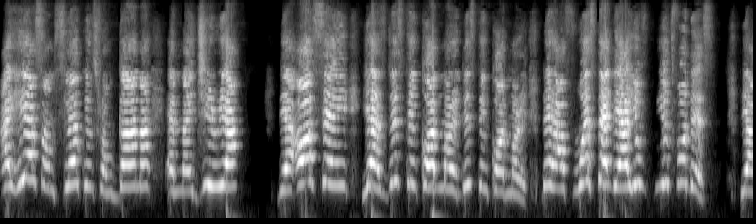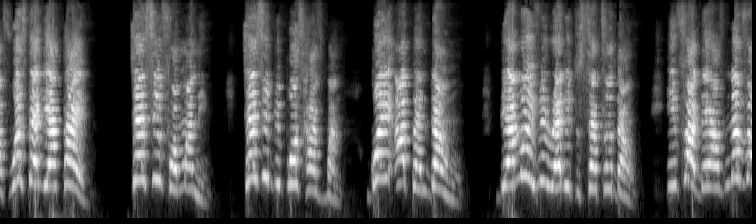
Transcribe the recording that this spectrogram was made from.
I hear some slave queens from Ghana and Nigeria. They are all saying, yes, this thing called marriage, this thing called marriage. They have wasted their youth, youthful days. They have wasted their time chasing for money, chasing people's husband, going up and down. They are not even ready to settle down. In fact, they have never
